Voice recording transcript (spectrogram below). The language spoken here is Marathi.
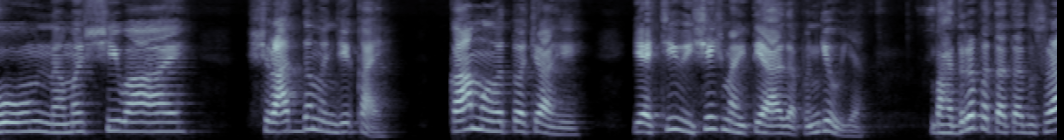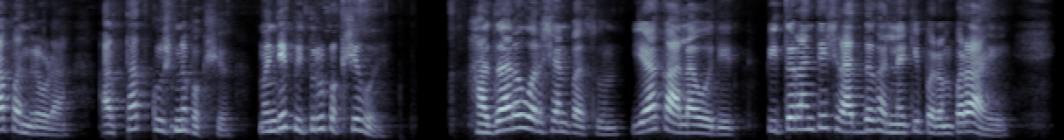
ओम नम शिवाय. श्राद्ध म्हणजे काय? का महत्त्वाचे आहे? याची विशेष माहिती आज आपण घेऊया. भाद्रपदाचा दुसरा पंधरवडा अर्थात कृष्ण पक्ष म्हणजे पितृपक्ष होय. हजारो वर्षांपासून या कालावधीत पितरांचे श्राद्ध घालण्याची परंपरा आहे.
